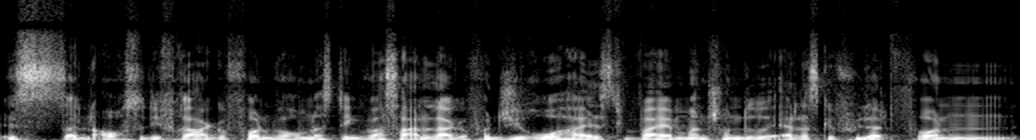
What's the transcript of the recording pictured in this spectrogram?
ist dann auch so die Frage von, warum das Ding Wasseranlage von Giro heißt, weil man schon so eher das Gefühl hat von,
